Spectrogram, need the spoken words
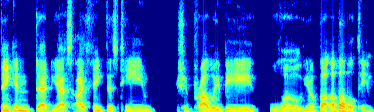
thinking that yes, I think this team should probably be low, you know, bu- a bubble team.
